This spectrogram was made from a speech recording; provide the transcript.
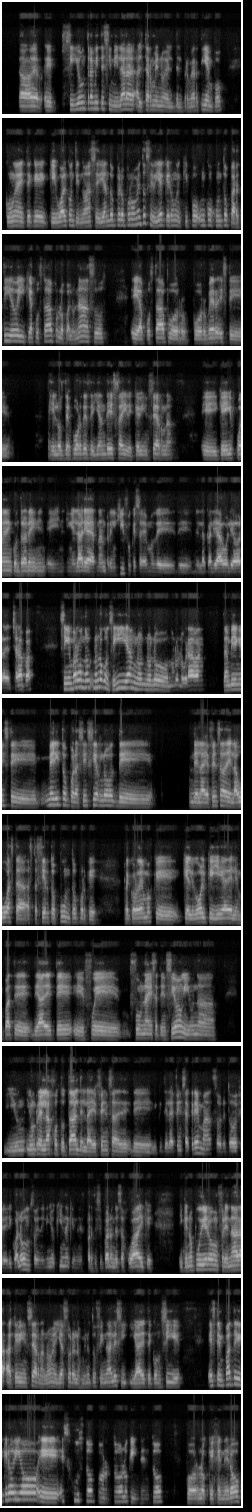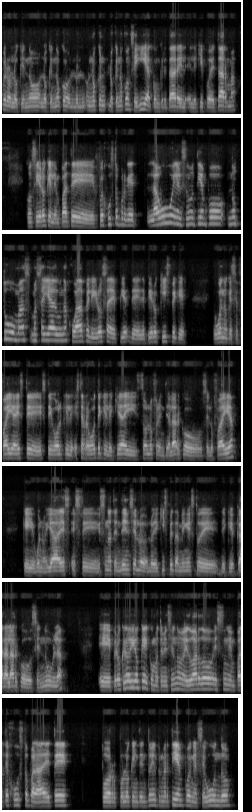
siguió un trámite similar al, término del primer tiempo con un ADT que, que, igual continuaba asediando, pero por momentos se veía que era un equipo, un conjunto partido y que apostaba por los balonazos, eh, apostaba por, por ver este, eh, los desbordes de Yandesa y de Kevin Serna, eh, y que ellos pueden encontrar en, en, en, el área de Hernán Rengifo, que sabemos de, de, de, la calidad goleadora del Charapa. Sin embargo, no, no lo conseguían, no, no, lo, no lo lograban. También este mérito, por así decirlo, de, de la defensa de la U hasta, hasta cierto punto, porque recordemos que, que el gol que llega del empate de, de ADT eh, fue, fue una desatención y, una, y, un, y un relajo total de la defensa de, de, de, la defensa crema, sobre todo Federico Alonso y de Niño Quina, quienes participaron de esa jugada y que, y que no pudieron frenar a, Kevin Serna, ¿no? ya sobre los minutos finales y, y ADT consigue este empate que creo yo eh, es justo por todo lo que intentó por lo que generó, pero lo que no, lo que no, lo, que no conseguía concretar el, equipo de Tarma. Considero que el empate fue justo porque la U en el segundo tiempo no tuvo más, más allá de una jugada peligrosa de, de, Piero Quispe que, bueno, que se falla este, este gol, que este rebote que le queda y solo frente al arco se lo falla, que bueno, ya es, este, es una tendencia lo, lo de Quispe también esto de, de que cara al arco se nubla eh, pero creo yo que, como te mencionó Eduardo, es un empate justo para ADT por, por, lo que intentó en el primer tiempo, en el segundo.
